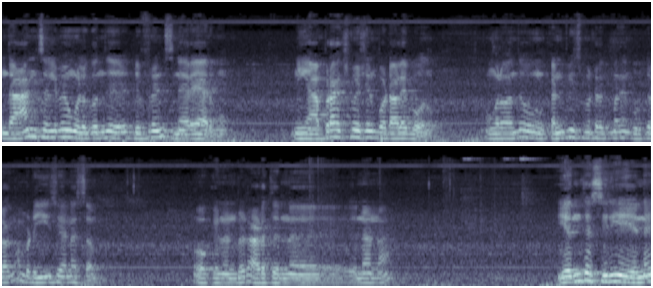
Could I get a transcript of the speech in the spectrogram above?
இந்த ஆன்சர்லையுமே உங்களுக்கு வந்து டிஃப்ரென்ஸ் நிறையா இருக்கும். நீங்கள் அப்ராக்சிமேஷன் போட்டாலே போதும். உங்களை வந்து உங்களுக்கு கன்ஃபியூஸ் பண்ணுறதுக்கு மாதிரி கொடுக்குறாங்க பட் ஈஸியான சம் ஓகே நண்பர் அடுத்து என்ன என்னென்னா எந்த சிறிய எண்ணை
